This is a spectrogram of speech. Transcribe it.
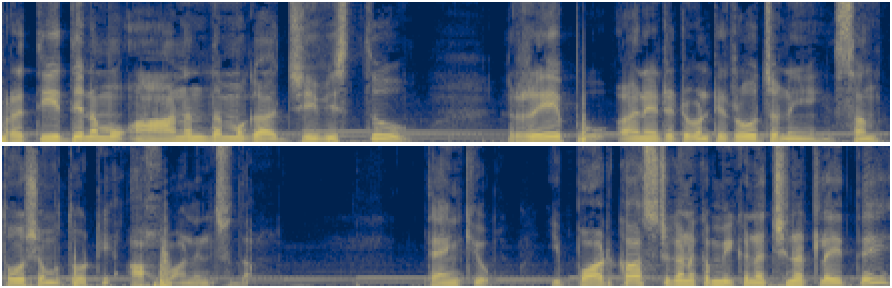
ప్రతిదినము ఆనందముగా జీవిస్తూ రేపు అనేటటువంటి రోజుని సంతోషముతోటి ఆహ్వానించుదాం. థ్యాంక్ యూ ఈ పాడ్కాస్ట్ కనుక మీకు నచ్చినట్లయితే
